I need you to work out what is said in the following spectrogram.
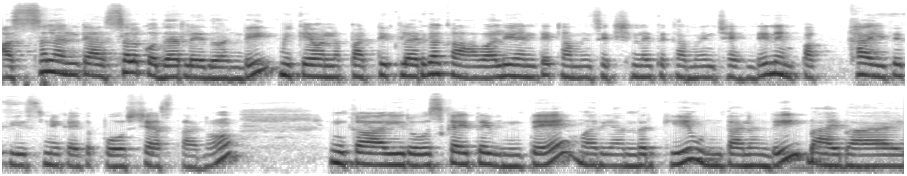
అస్సలు అంటే అస్సలు కుదరలేదు అండి. మీకు ఏమన్నా పర్టికులర్గా కావాలి అంటే కామెంట్ సెక్షన్లో అయితే కమెంట్ చేయండి. నేను పక్కా అయితే తీసి మీకైతే పోస్ట్ చేస్తాను. ఇంకా ఈ రోజుకైతే వింతే మరి అందరికీ ఉంటానండి. బాయ్ బాయ్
